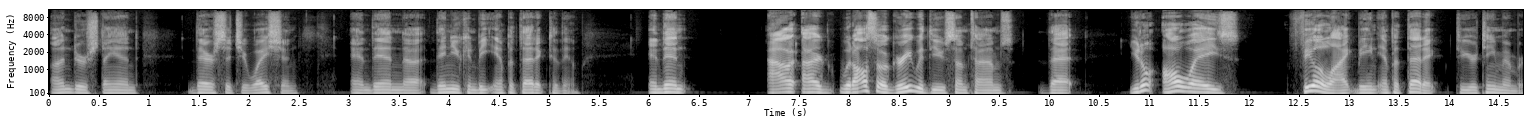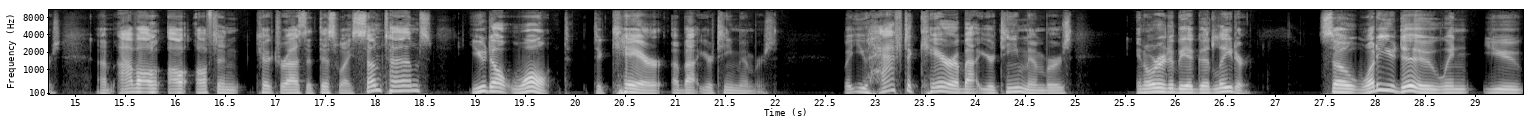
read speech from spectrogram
understand their situation, and then uh, then you can be empathetic to them. And then I, I would also agree with you sometimes that you don't always feel like being empathetic to your team members. Um, I've all, all, often characterized it this way: sometimes you don't want to care about your team members but you have to care about your team members in order to be a good leader. So, what do you do when you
